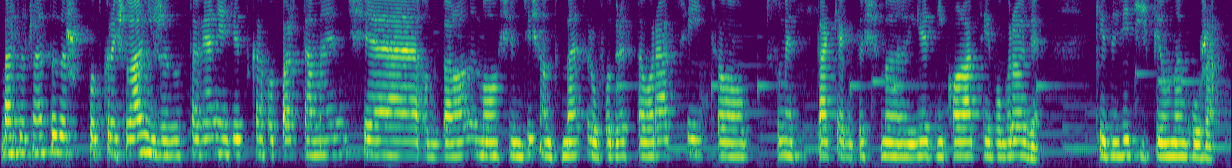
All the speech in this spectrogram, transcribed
Bardzo często też podkreślali, że zostawianie dziecka w apartamencie oddalonym o 80 metrów od restauracji to w sumie tak, jakbyśmy jedli kolację w ogrodzie, kiedy dzieci śpią na górze.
